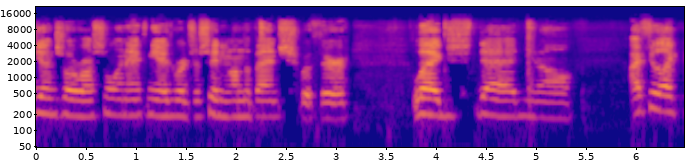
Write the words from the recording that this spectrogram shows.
D'Angelo Russell and Anthony Edwards are sitting on the bench with their legs dead, you know, I feel like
